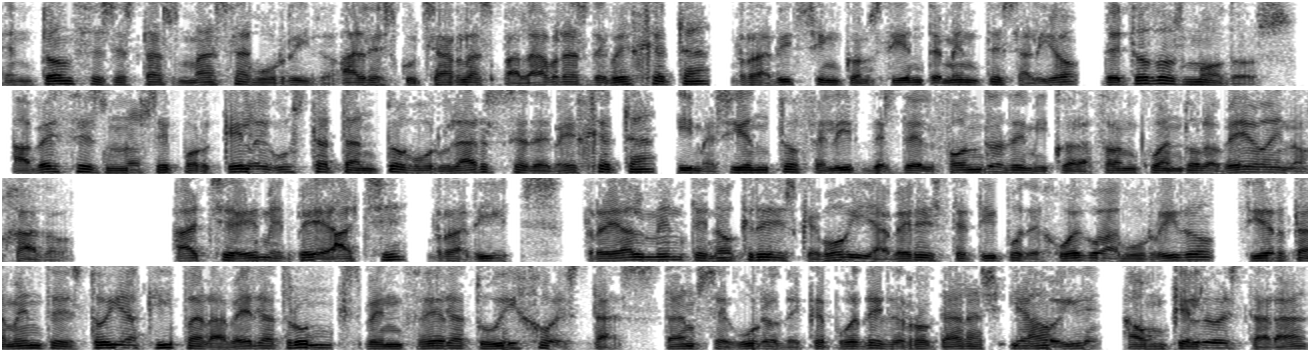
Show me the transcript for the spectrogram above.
entonces estás más aburrido. Al escuchar las palabras de Vegeta, Raditz inconscientemente salió, de todos modos, a veces no sé por qué le gusta tanto burlarse de Vegeta, y me siento feliz desde el fondo de mi corazón cuando lo veo enojado. HMPH, Raditz, ¿realmente no crees que voy a ver este tipo de juego aburrido? Ciertamente estoy aquí para ver a Trunks vencer a tu hijo. ¿Estás tan seguro de que puede derrotar a Xiaoye, aunque lo estará?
